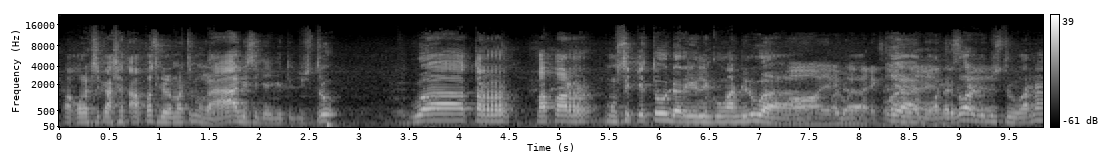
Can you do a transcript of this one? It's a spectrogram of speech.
uh, koleksi kaset apa segala macam nggak ada sih kayak gitu justru gua terpapar musik itu dari lingkungan di luar Oh, jadi bukan dari keluarga iya ya, bukan dari keluarga ya. justru karena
